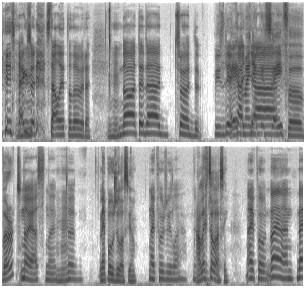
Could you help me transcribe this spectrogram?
Takže Mhm. stále je to dobré. Mm-hmm. No a teda, čo, d- A je vyzliekať tam aj nejaké safe uh, word? No jasné, Mhm. mm-hmm. to Nepoužila si ho. nepoužila. Ale chcela si. Nepo, ne, ne, ne,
